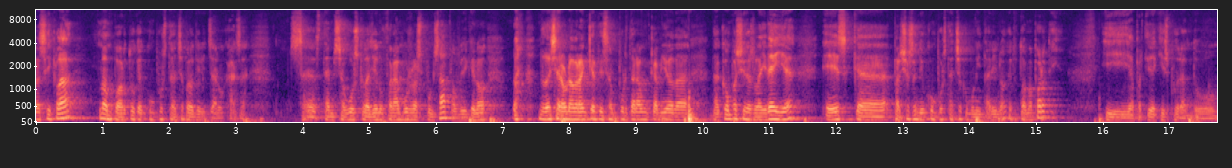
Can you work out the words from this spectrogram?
reciclar, m'emporto aquest compostatge per utilitzar-ho a casa estem segurs que la gent ho farà amb responsable, vull dir que no, no, no deixarà una branqueta i s'emportarà un camió de, de compost, sinó la idea és que, per això se'n diu compostatge comunitari, no? que tothom aporti i a partir d'aquí es podran dur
